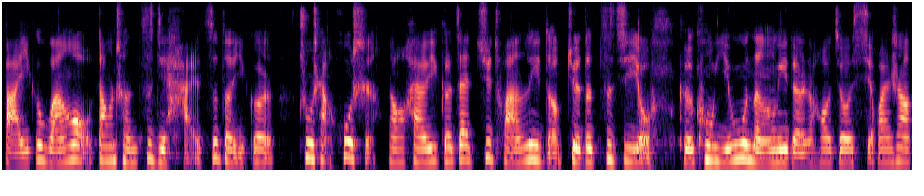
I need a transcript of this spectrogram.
把一个玩偶当成自己孩子的一个助产护士，然后还有一个在剧团里的觉得自己有 隔空遗物能力的，然后就喜欢上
